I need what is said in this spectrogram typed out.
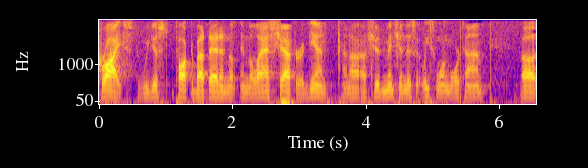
Christ. We just talked about that in the in the last chapter again, and I, I should mention this at least one more time. Uh,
